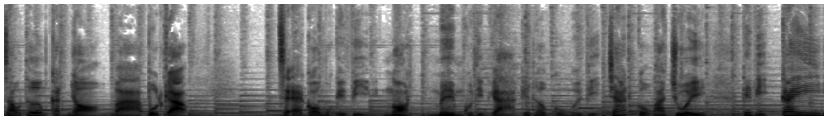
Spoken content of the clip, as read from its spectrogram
rau thơm cắt nhỏ và bột gạo. Sẽ có một cái vị ngọt mềm của thịt gà kết hợp cùng với vị chát của hoa chuối. Cái vị cay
